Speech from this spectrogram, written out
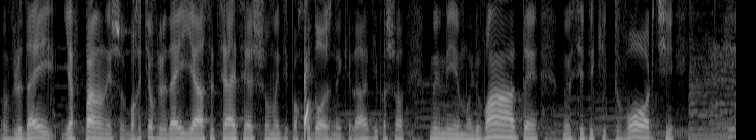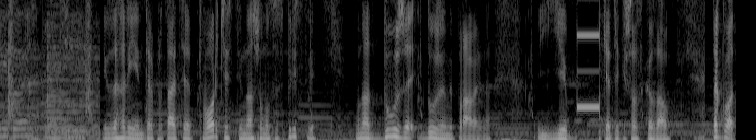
в людей, я впевнений, що в багатьох людей є асоціація, що ми, типу, художники, да? типу, що ми вміємо малювати, ми всі такі творчі. І взагалі інтерпретація творчості в нашому суспільстві, вона дуже дуже неправильна. Є я тільки що сказав. Так от,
